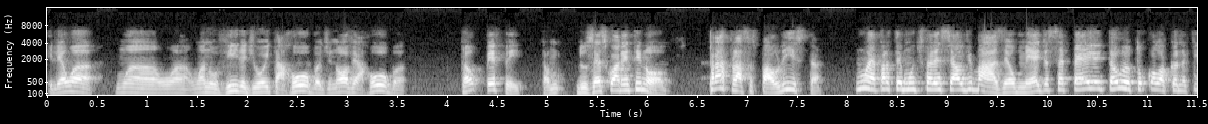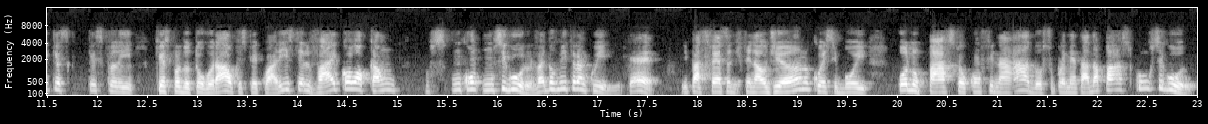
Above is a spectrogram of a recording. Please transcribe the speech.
ele é uma, uma, uma, uma novilha de 8 arroba, de 9 arroba. Então, perfeito. Então, 249. Para Praças Paulista, não é para ter muito diferencial de base, é o média CPEA, então eu estou colocando aqui que esse, que esse, que esse produtor rural, que esse pecuarista, ele vai colocar um, um, um seguro, ele vai dormir tranquilo, quer ir para as festas de final de ano com esse boi ou no pasto ou confinado ou suplementado a pasto com o seguro.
